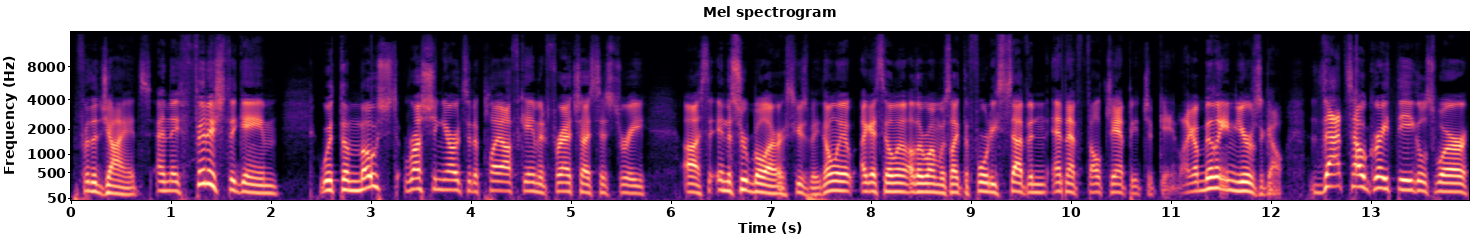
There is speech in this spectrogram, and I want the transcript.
for the Giants, and they finished the game with the most rushing yards at a playoff game in franchise history uh, in the Super Bowl era. Excuse me. The only, I guess, the only other one was like the '47 NFL championship game, like a million years ago. That's how great the Eagles were.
